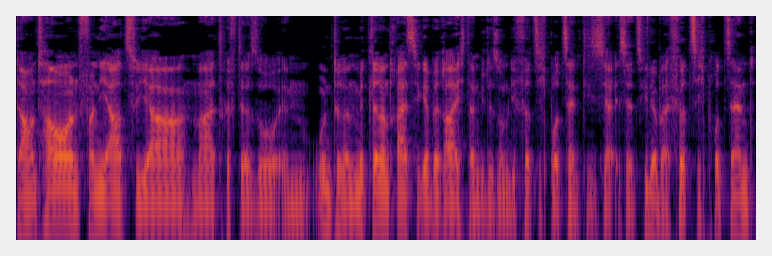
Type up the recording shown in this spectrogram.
Downtown von Jahr zu Jahr. Mal trifft er so im unteren, mittleren 30er Bereich, dann wieder so um die 40 Prozent. Dieses Jahr ist er jetzt wieder bei 40 Prozent,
